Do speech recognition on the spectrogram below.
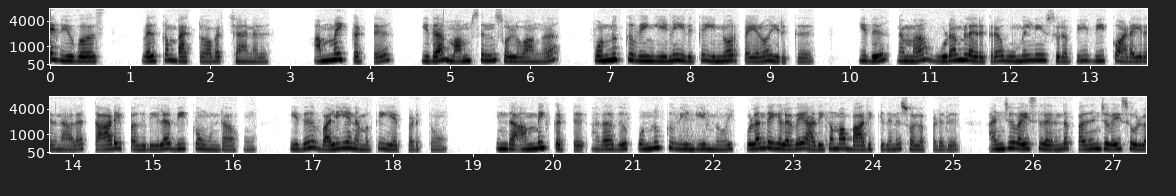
Hi viewers welcome back to our channel அம்மைக்கட்டு இதை மம்ஸுன்னு சொல்லுவாங்க. பொண்ணுக்கு வீங்கின்னு இதுக்கு இன்னொரு பெயரும் இருக்குது இது நம்ம உடம்புல இருக்கிற உமிழ்நீர் சுரப்பி வீக்கம் அடைகிறதுனால தாடை பகுதியில் வீக்கம் உண்டாகும். இது வலியை நமக்கு ஏற்படுத்தும். இந்த அம்மைக்கட்டு அதாவது பொண்ணுக்கு வீங்கி நோய் குழந்தைகளவே அதிகமாக பாதிக்குதுன்னு சொல்லப்படுது. அஞ்சு வயசுலேருந்து பதினஞ்சு வயசு உள்ள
